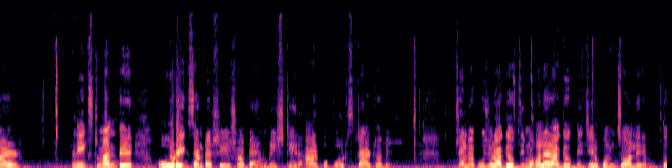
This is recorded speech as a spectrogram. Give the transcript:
আর নেক্সট মান্থে ওর এক্সামটা শেষ হবে, বৃষ্টির আর পুকুর স্টার্ট হবে। চলবে পুজোর আগে অবধি, মহলার আগে অবধি যেরকম চলে। তো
